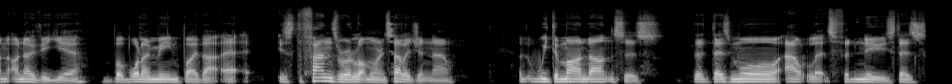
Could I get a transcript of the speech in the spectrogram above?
I know the year, but what I mean by that uh, the fans are a lot more intelligent now. We demand answers. There's more outlets for news. There's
